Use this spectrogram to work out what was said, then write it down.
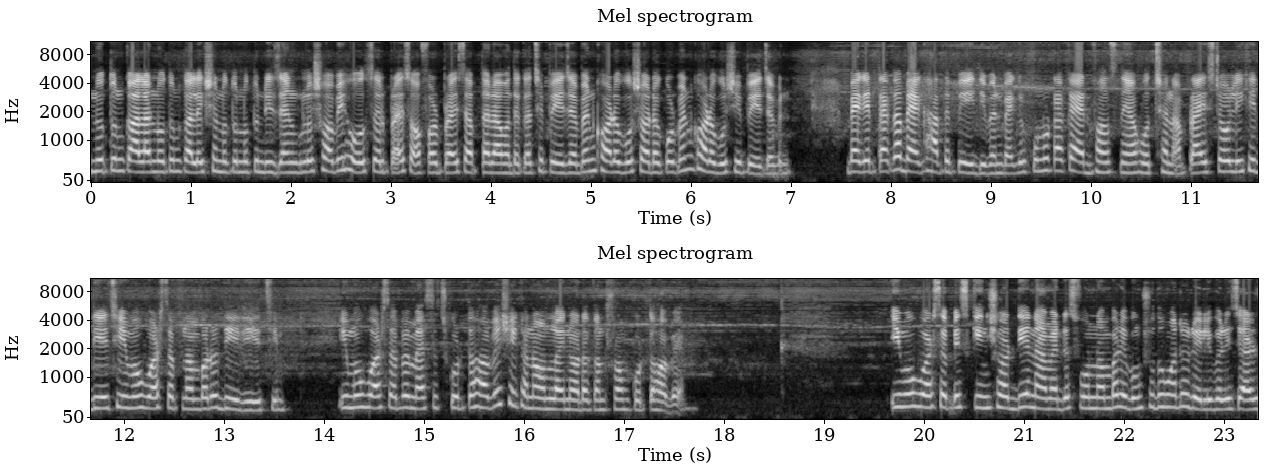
নতুন কালার নতুন কালেকশন নতুন নতুন ডিজাইনগুলো সবই হোলসেল প্রাইস অফার প্রাইস আপনারা আমাদের কাছে পেয়ে যাবেন। ঘরে বসে অর্ডার করবেন, ঘরে বসেই পেয়ে যাবেন। ব্যাগের টাকা ব্যাগ হাতে পেয়ে দিবেন। ব্যাগের কোনো টাকা অ্যাডভান্স নেওয়া হচ্ছে না। প্রাইসটাও লিখে দিয়েছি ইমো হোয়াটসঅ্যাপ নাম্বারও দিয়ে দিয়েছি। ইমো হোয়াটসঅ্যাপে মেসেজ করতে হবে, সেখানে অনলাইন অর্ডার কনফার্ম করতে হবে। ইমো, হোয়াটসঅ্যাপে স্ক্রিনশট দিয়ে নাম, অ্যাড্রেস, ফোন নাম্বার এবং শুধুমাত্র ডেলিভারি চার্জ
